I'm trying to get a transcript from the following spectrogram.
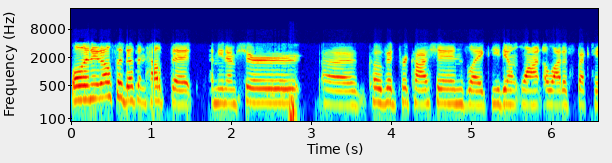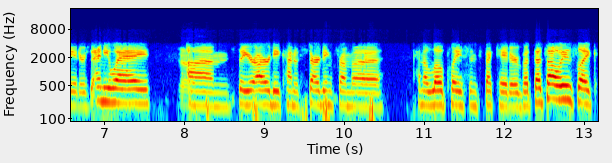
Well, and it also doesn't help that, I mean, I'm sure uh, COVID precautions, like you don't want a lot of spectators anyway. Yeah. Um, so you're already kind of starting from a kind of low place in spectator, but that's always like,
